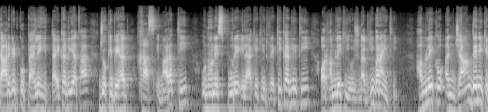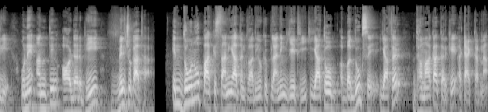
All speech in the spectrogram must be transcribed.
टारगेट को पहले ही तय कर लिया था, जो कि बेहद खास इमारत थी। उन्होंने इस पूरे इलाके की रेकी कर ली थी और हमले की योजना भी बनाई थी। हमले को अंजाम देने के लिए उन्हें अंतिम ऑर्डर भी मिल चुका था। इन दोनों पाकिस्तानी आतंकवादियों की प्लानिंग ये थी कि या तो बंदूक से या फिर धमाका करके अटैक करना।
